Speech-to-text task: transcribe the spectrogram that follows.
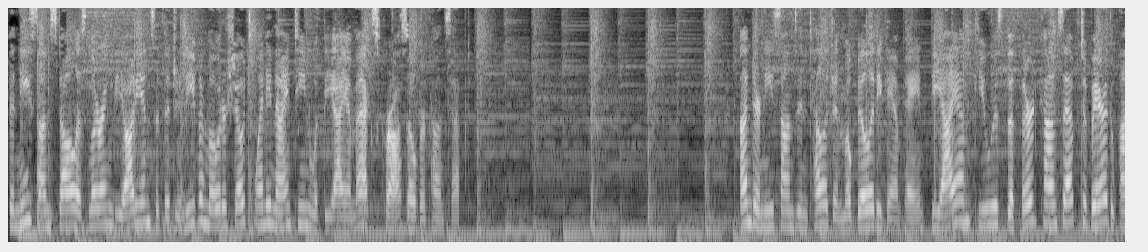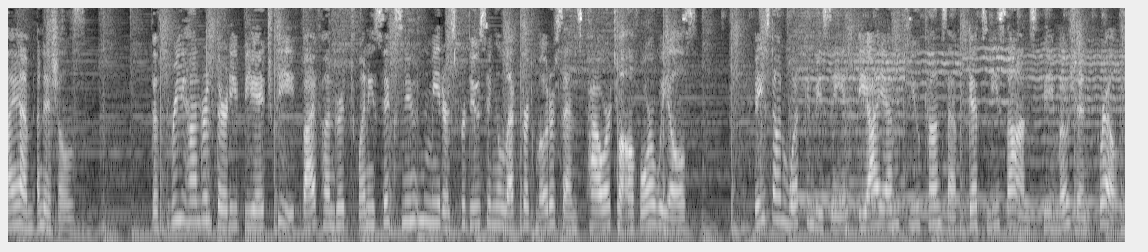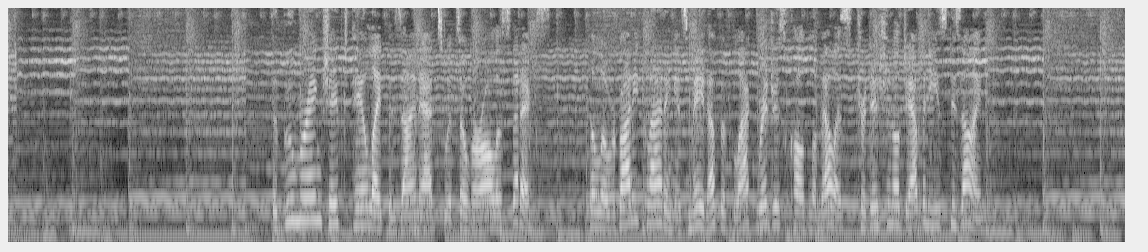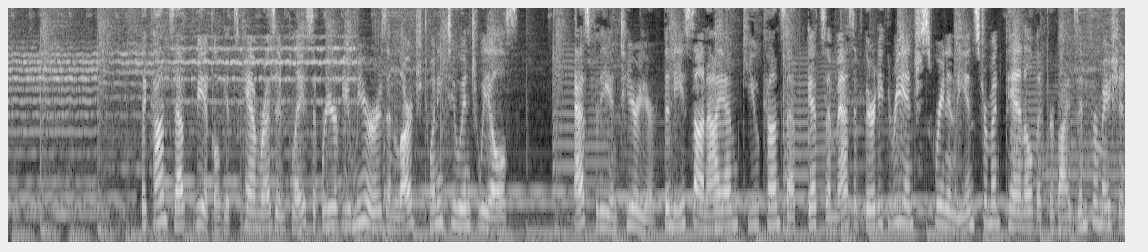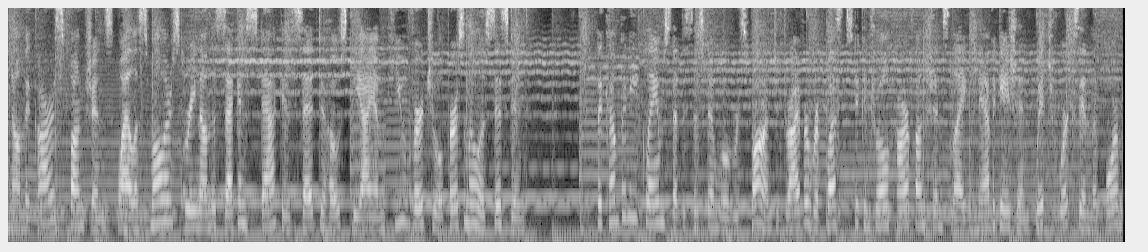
The Nissan stall is luring the audience at the Geneva Motor Show 2019 with the IMX crossover concept. Under Nissan's intelligent mobility campaign, the IMQ is the third concept to bear the IM initials. The 330 bhp 526 Nm producing electric motor sends power to all four wheels. Based on what can be seen, the IMQ concept gets Nissan's V-Motion grille. The boomerang-shaped taillight design adds to its overall aesthetics. The lower body cladding is made up of black ridges called lamellas, traditional Japanese design. The concept vehicle gets cameras in place of rear-view mirrors and large 22-inch wheels. As for the interior, the Nissan IMQ concept gets a massive 33-inch screen in the instrument panel that provides information on the car's functions, while a smaller screen on the second stack is said to host the IMQ virtual personal assistant. The company claims that the system will respond to driver requests to control car functions like navigation, which works in the form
